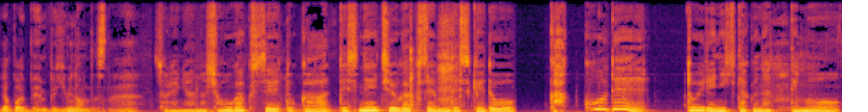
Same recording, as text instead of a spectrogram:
やっぱり便秘気味なんですね。それにあの小学生とかですね、中学生もですけど、学校でトイレに行きたくなっても、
